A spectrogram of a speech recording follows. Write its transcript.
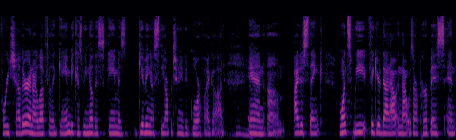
for each other and our love for the game because we know this game is giving us the opportunity to glorify God. Mm-hmm. And um, I just think once we figured that out and that was our purpose and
